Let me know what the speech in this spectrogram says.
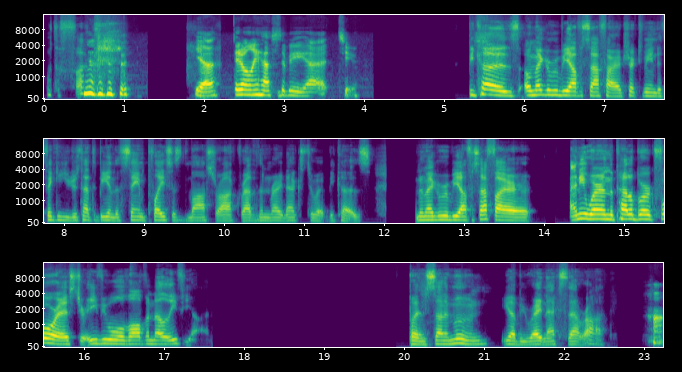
What the fuck? yeah, it only has to be at two. because Omega Ruby Alpha Sapphire tricked me into thinking you just have to be in the same place as the Moss Rock rather than right next to it. Because in Omega Ruby Alpha Sapphire, anywhere in the Petalburg Forest, your Eevee will evolve into a Leafeon. But in Sun and Moon, you gotta be right next to that rock. Huh.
